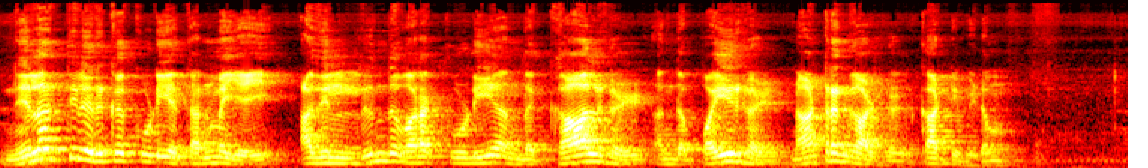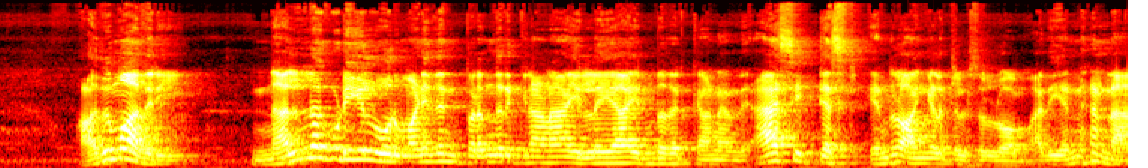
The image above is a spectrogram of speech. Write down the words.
நிலத்தில் இருக்கக்கூடிய தன்மையை அதில் இருந்து வரக்கூடிய அந்த கால்கள் அந்த பயிர்கள் நாற்றங்கால்கள் காட்டிவிடும். அது மாதிரி நல்ல குடியில் ஒரு மனிதன் பிறந்திருக்கிறானா இல்லையா என்பதற்கான அந்த ஆசிட் டெஸ்ட் என்று ஆங்கிலத்தில் சொல்லுவோம். அது என்னன்னா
